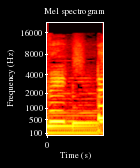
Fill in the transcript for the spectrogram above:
விட்டு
